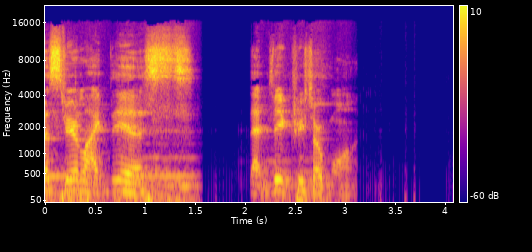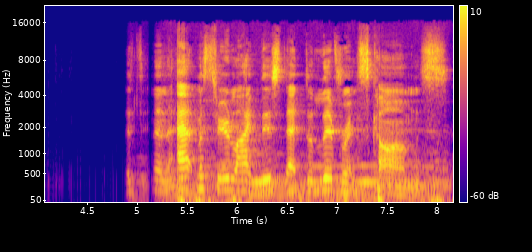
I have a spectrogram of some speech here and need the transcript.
atmosphere like this that victories are won. It's in an atmosphere like this that deliverance comes.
